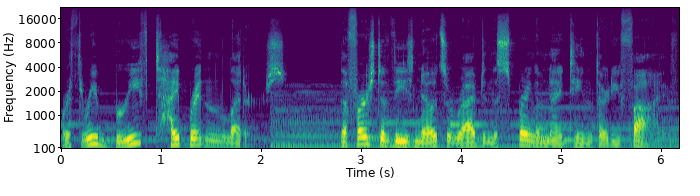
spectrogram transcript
were three brief typewritten letters. The first of these notes arrived in the spring of 1935,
